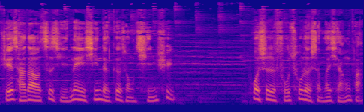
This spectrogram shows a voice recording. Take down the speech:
觉察到自己内心的各种情绪，或是浮出了什么想法，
